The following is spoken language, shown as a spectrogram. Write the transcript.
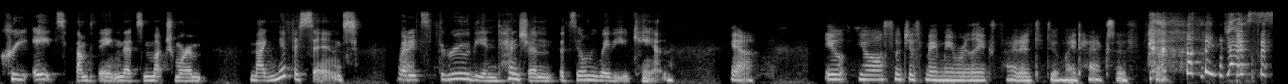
create something that's much more magnificent but right. it's through the intention that's the only way that you can yeah you you also just made me really excited to do my taxes so. yes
